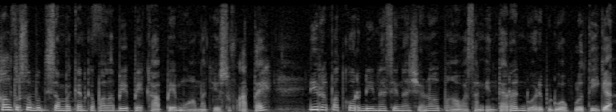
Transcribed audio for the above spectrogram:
Hal tersebut disampaikan Kepala BPKP Muhammad Yusuf Ateh di Rapat Koordinasi Nasional Pengawasan Intern 2023.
